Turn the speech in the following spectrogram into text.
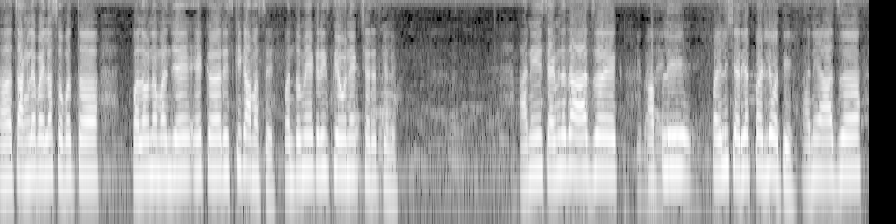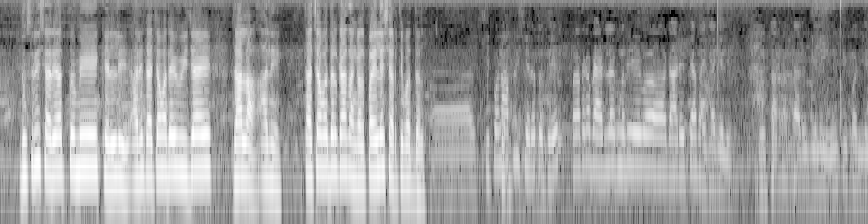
अ, चांगल्या बैलासोबत अ, पलवणं म्हणजे एक रिस्की काम असते. पण तुम्ही एक रिस्क घेऊन एक शर्यत केली. आणि सॅमी दादा आज एक आपली पहिली शर्यत पडली होती. आणि आज अ, दुसरी शर्यत तुम्ही खेळली आणि त्याच्यामध्ये विजय झाला आणि त्याच्याबद्दल काय सांगाल? पहिल्या शर्तीबद्दल. ती पण आपली शर्यत होते. पण आता का बॅड लकमध्ये गाडी त्या साईडला गेली. ताकद गाडी गेली म्हणून ती पडली.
